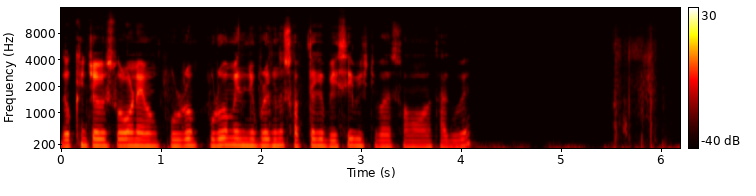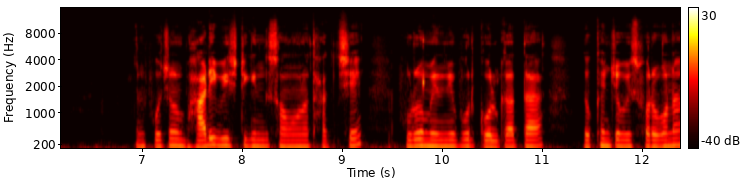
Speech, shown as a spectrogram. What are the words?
দক্ষিণ চব্বিশ পরগনা এবং পূর্ব পূর্ব মেদিনীপুরে কিন্তু সবথেকে বেশি বৃষ্টিপাতের সম্ভাবনা থাকবে। প্রচুর ভারী বৃষ্টি কিন্তু সম্ভাবনা থাকছে। পূর্ব মেদিনীপুর, কলকাতা, দক্ষিণ চব্বিশ পরগনা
